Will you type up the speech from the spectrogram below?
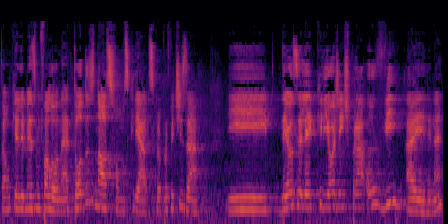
Então, o que ele mesmo falou, né? Todos nós fomos criados para profetizar. E Deus, ele criou a gente para ouvir a ele, né?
